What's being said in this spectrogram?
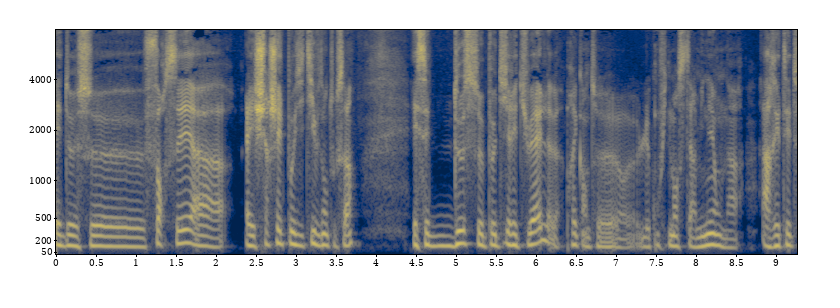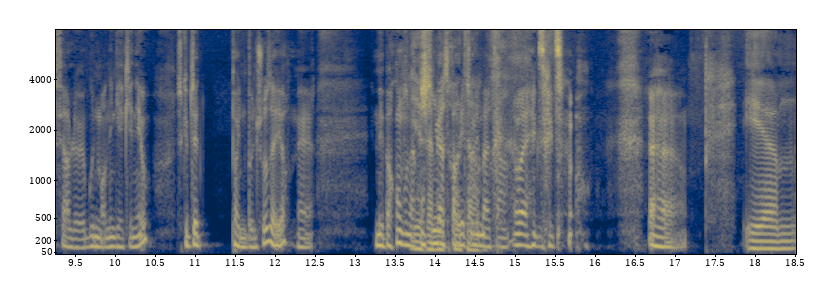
et de se forcer à, aller chercher le positif dans tout ça. Et c'est de ce petit rituel, après quand euh, le confinement s'est terminé, on a arrêté de faire le Good Morning Akeneo, ce qui est peut-être pas une bonne chose d'ailleurs, mais, mais par contre on a continué à se parler tous les matins. Ouais, exactement. Euh, et euh,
